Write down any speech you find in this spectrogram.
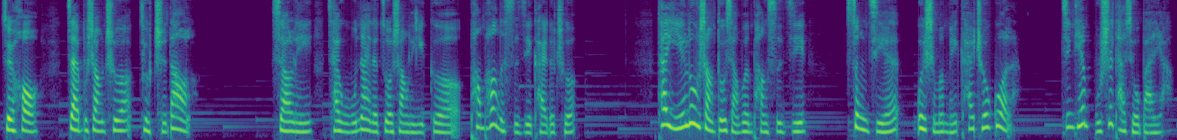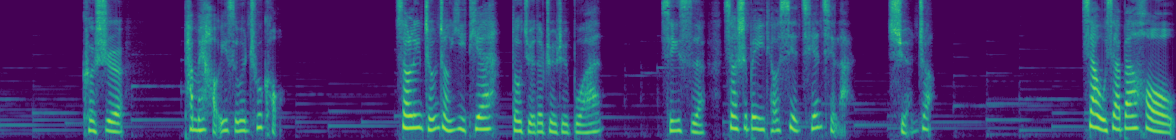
最后再不上车就迟到了，肖林才无奈的坐上了一个胖胖的司机开的车。他一路上都想问胖司机，宋杰为什么没开车过来？今天不是他休班呀。可是，他没好意思问出口。小林整整一天都觉得惴惴不安，心思像是被一条线牵起来，悬着。下午下班后，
